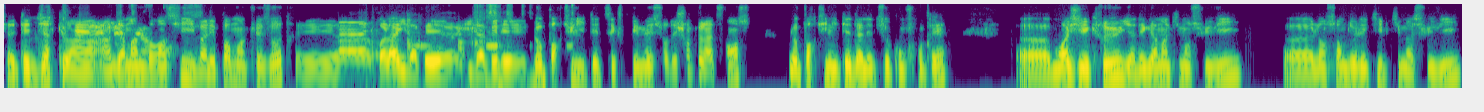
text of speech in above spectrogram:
ça a été de dire qu'un gamin de Drancy, il valait pas moins que les autres. Et euh, voilà, il avait, il avait l'opportunité de s'exprimer sur des championnats de France, l'opportunité d'aller de se confronter. Euh, moi, j'y ai cru. Il y a des gamins qui m'ont suivi, euh, l'ensemble de l'équipe qui m'a suivi.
